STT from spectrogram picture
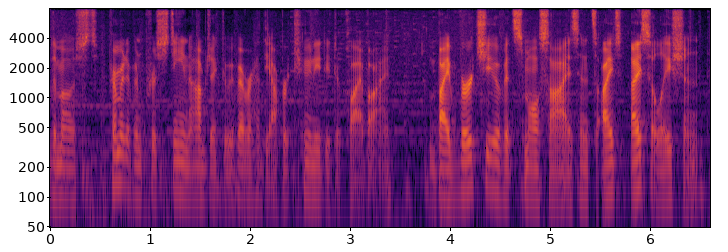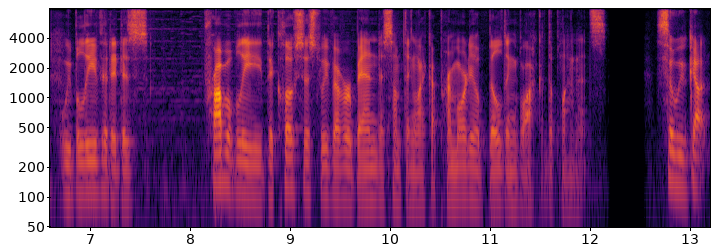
the most primitive and pristine object that we've ever had the opportunity to fly by. By virtue of its small size and its isolation, we believe that it is probably the closest we've ever been to something like a primordial building block of the planets. So we've got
